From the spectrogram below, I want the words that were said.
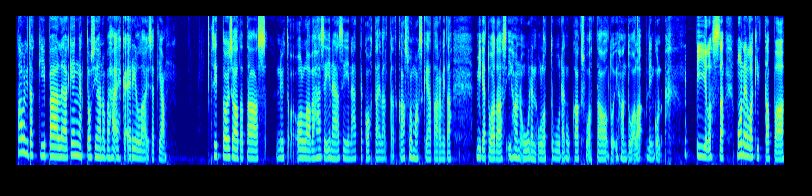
talvitakkia päälle, ja kengät tosiaan on vähän ehkä erilaiset, ja sitten toisaalta taas nyt ollaan vähän siinä ja siinä, että kohta ei välttämättä kasvomaskeja tarvita, mikä tuo taas ihan uuden ulottuvuuden, kun kaksi vuotta on oltu ihan tuolla niin kuin, piilossa monellakin tapaa,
